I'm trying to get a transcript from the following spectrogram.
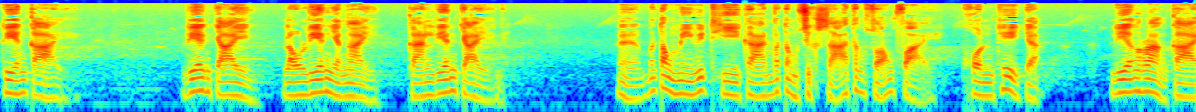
เลี้ยงกาย เลี้ยงใจเราเลี้ยงยังไง การเลี้ยงใจมันต้องมีวิธีการมันต้องศึกษาทั้งสองฝ่าย คนที่จะเลี้ยงร่างกาย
